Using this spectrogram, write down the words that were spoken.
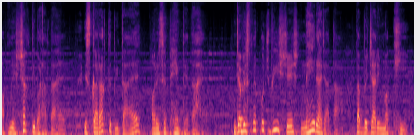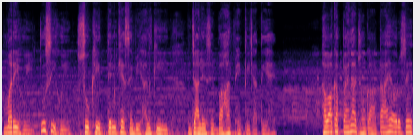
अपनी शक्ति बढ़ाता है, इसका रक्त पीता है और इसे फेंक देता है। जब इसमें कुछ भी शेष नहीं रह जाता, तब बेचारी मक्खी मरी हुई, चूसी हुई, सूखी तिनके से भी हल्की जाले से बाहर फेंक दी जाती है। हवा का पहला झोंका आता है और उसे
